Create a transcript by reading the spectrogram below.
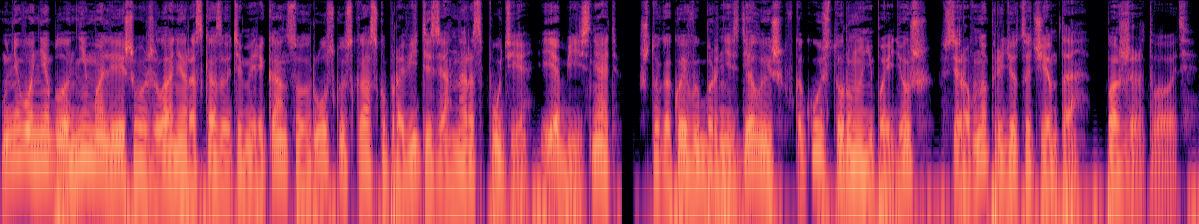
У него не было ни малейшего желания рассказывать американцу русскую сказку про Витязя на распутье и объяснять, что какой выбор не сделаешь, в какую сторону не пойдешь, все равно придется чем-то пожертвовать.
